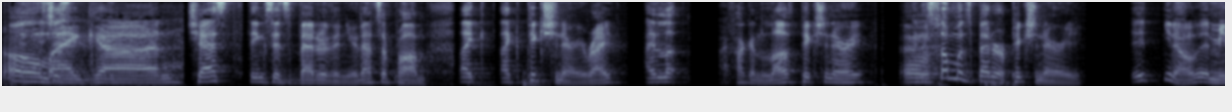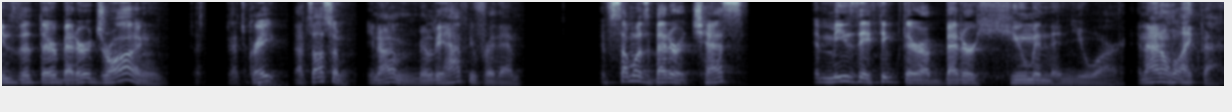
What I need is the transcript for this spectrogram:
Oh It's my just- god. Chess thinks it's better than you. That's a problem. Like like Pictionary, right? I love I fucking love Pictionary. And if someone's better at Pictionary, it you know it means that they're better at drawing. That's great. That's awesome. You know I'm really happy for them. If someone's better at chess, it means they think they're a better human than you are, and I don't like that.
